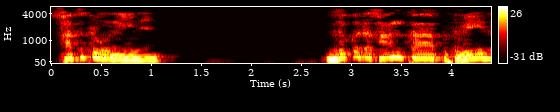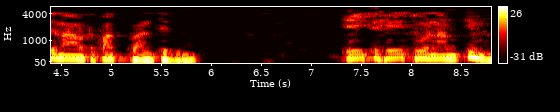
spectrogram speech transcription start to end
සතුටු වුණේ නෑ. දුකට සංతాපට වේදනාවට පත්වන් තිබුණා. ඒක හේතුව නම් කිමු?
